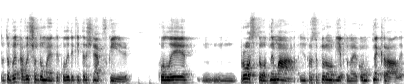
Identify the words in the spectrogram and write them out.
Тобто, ви, а ви що думаєте, коли такий трешняк в Києві, коли просто от нема інфраструктурного об'єкту, на якому б не крали?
